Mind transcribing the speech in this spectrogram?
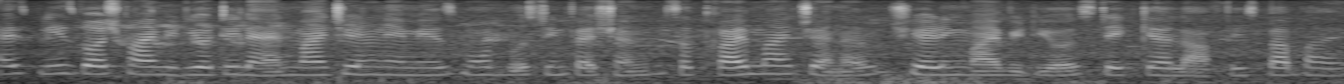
guys please watch my video till end. My channel name is mood boosting fashion. Subscribe my channel. Sharing my videos. Take care. Love this bye bye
